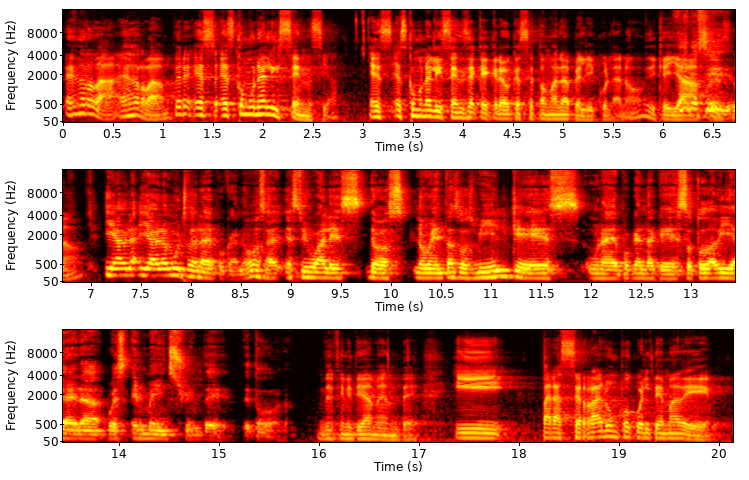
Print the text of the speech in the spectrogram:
Es verdad, es verdad. Pero es, es como una licencia. Es, es como una licencia que creo que se toma la película, ¿no? Y que ya, Pero sí, pues, ¿no? y, habla, y habla mucho de la época, ¿no? O sea, esto igual es de los 90s, 2000, que es una época en la que esto todavía era, pues, el mainstream de, de todo, ¿no? Definitivamente. Y para cerrar un poco el tema de,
